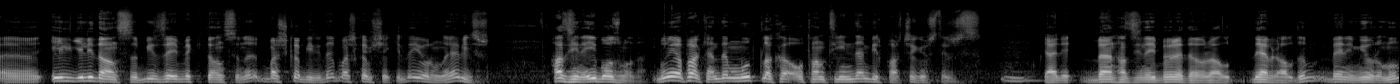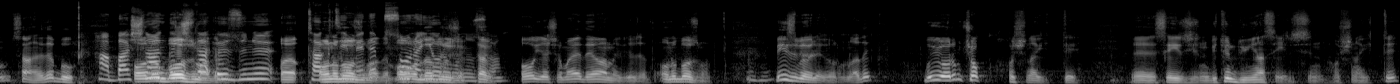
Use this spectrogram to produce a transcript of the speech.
Ee, ilgili dansı, bir zeybek dansını başka biri de başka bir şekilde yorumlayabilir. Hazineyi bozmadan. Bunu yaparken de mutlaka otantiğinden bir parça gösteririz. Yani ben hazineyi böyle devral, devraldım. Benim yorumum sahnede bu. ha Onu başlangıçta bozmadım. özünü takdim onu edip bozmadım. sonra Orada duracak. yorumunuzu. Tabii. O yaşamaya devam ediyor zaten. Onu bozmadık. Biz böyle yorumladık. Bu yorum çok hoşuna gitti. Ee, seyircinin, bütün dünya seyircisinin hoşuna gitti.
